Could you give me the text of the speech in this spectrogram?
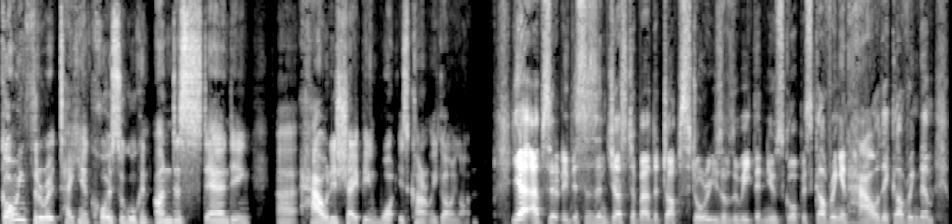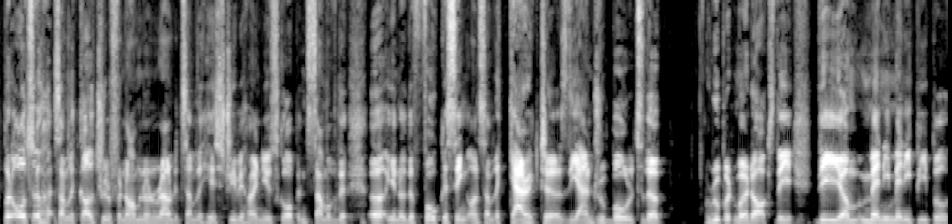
going through it, taking a closer look and understanding uh, how it is shaping what is currently going on. Yeah, absolutely. This isn't just about the top stories of the week that News Corp is covering and how they're covering them, but also some of the cultural phenomenon around it, some of the history behind News Corp, and some of the, uh, you know, the focusing on some of the characters, the Andrew Bolts, the Rupert Murdochs, the the um, many many people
